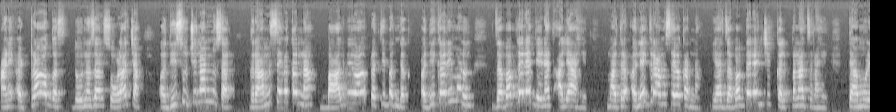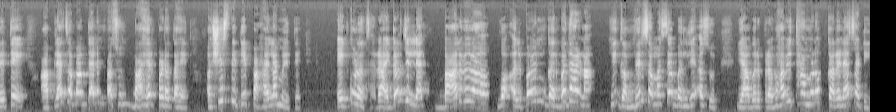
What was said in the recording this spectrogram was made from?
आणि अठरा ऑगस्ट दोन हजार सोळाच्या अधिसूचनांनुसार ग्रामसेवकांना बालविवाह प्रतिबंधक अधिकारी म्हणून जबाबदाऱ्या देण्यात आल्या आहेत. मात्र अनेक ग्रामसेवकांना या जबाबदाऱ्यांची कल्पनाच नाही. त्यामुळे ते आपल्या जबाबदाऱ्यांपासून बाहेर पडत आहेत अशी स्थिती पाहायला मिळते. एकूणच रायगड जिल्ह्यात बालविवाह व अल्पवयीन गर्भधारणा ही गंभीर समस्या बनली असून यावर प्रभावी थांबणूक करण्यासाठी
